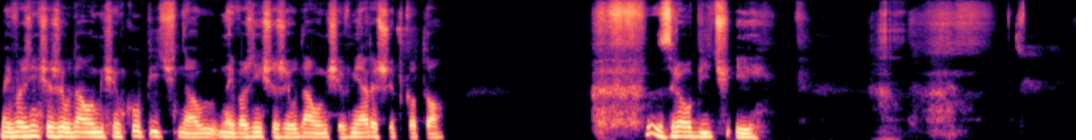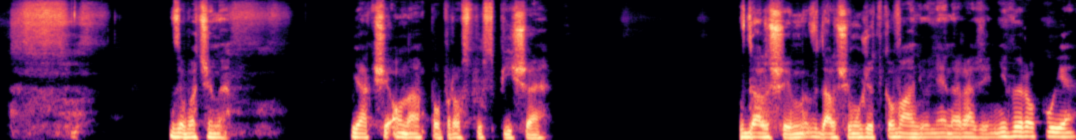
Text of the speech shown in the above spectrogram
Najważniejsze, że udało mi się kupić. No, najważniejsze, że udało mi się w miarę szybko to zrobić i Zobaczymy, jak się ona po prostu spisze w dalszym, w dalszym użytkowaniu. Nie, na razie nie wyrokuję.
